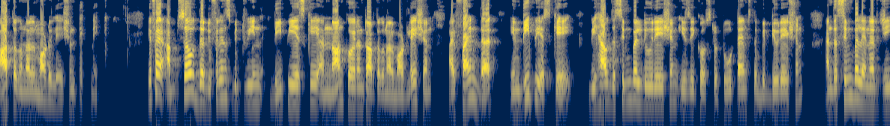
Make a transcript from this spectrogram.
orthogonal modulation technique. If I observe the difference between DPSK and non-coherent orthogonal modulation, I find that in DPSK, we have the symbol duration is equals to 2 times the bit duration and the symbol energy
